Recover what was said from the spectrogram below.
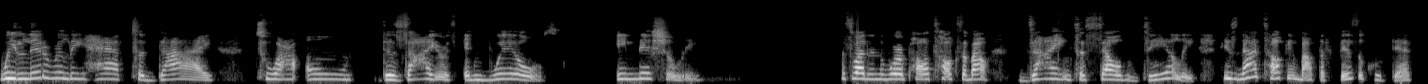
We literally have to die to our own desires and wills initially. That's why in the word Paul talks about dying to self daily. He's not talking about the physical death,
